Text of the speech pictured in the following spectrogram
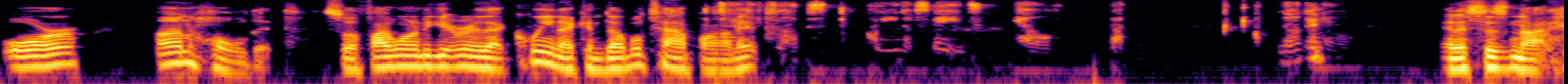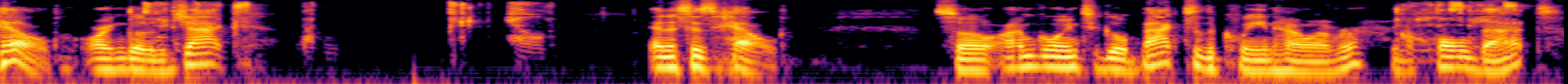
or unhold it. So if I wanted to get rid of that queen, I can double tap on it, clubs. Queen spades. Held. Button. Not held. And it says not held. Or I can go to the Jack and it says held. So I'm going to go back to the queen, however, and hold that.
